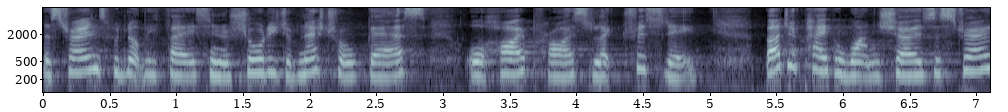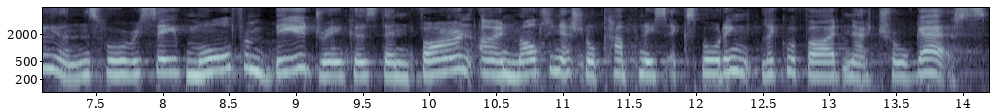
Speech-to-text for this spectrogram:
Australians would not be facing a shortage of natural gas or high-priced electricity. Budget Paper 1 shows Australians will receive more from beer drinkers than foreign-owned multinational companies exporting liquefied natural gas.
